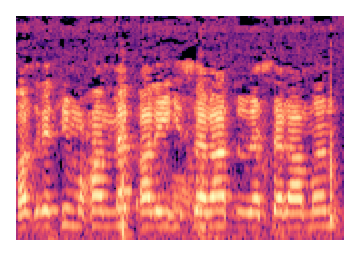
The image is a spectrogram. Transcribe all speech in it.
Hazreti Muhammed aleyhissalatu vesselamın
